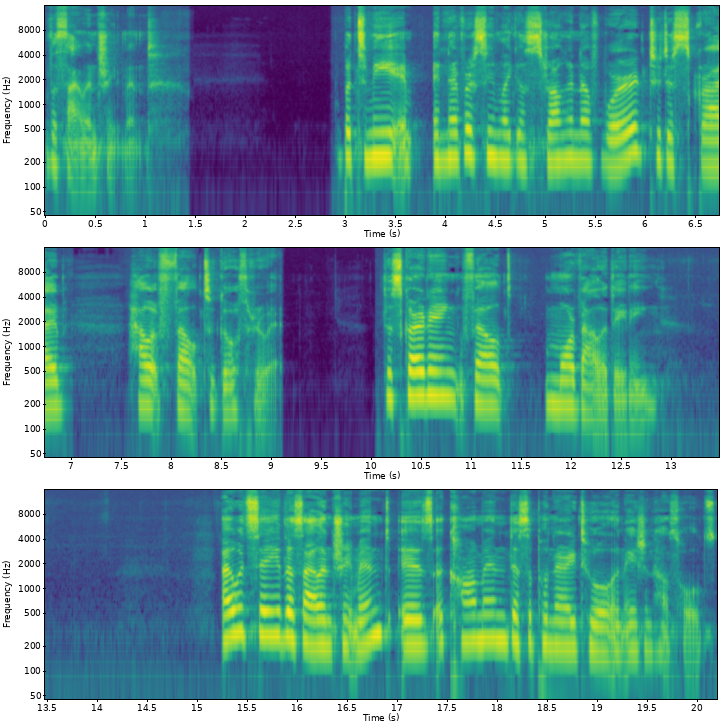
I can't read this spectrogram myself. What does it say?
the silent treatment. But to me, it, it never seemed like a strong enough word to describe how it felt to go through it. Discarding felt more validating. I would say the silent treatment is a common disciplinary tool in Asian households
